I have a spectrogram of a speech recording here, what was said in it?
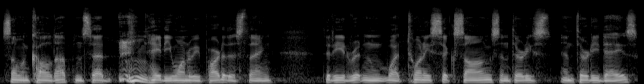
someone called up and said, "Hey, do you want to be part of this thing?" That he had written what 26 songs in 30 s- in 30 days.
